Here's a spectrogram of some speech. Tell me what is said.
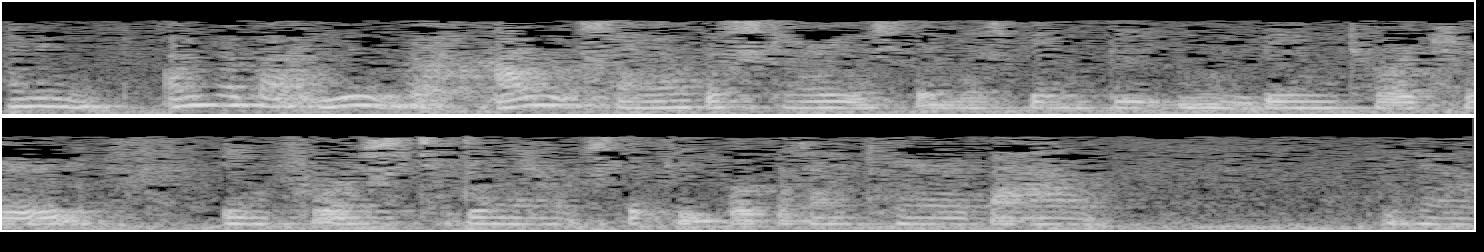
I mean, I don't know about you, but I would say, oh, the scariest thing is being beaten, being tortured, being forced to denounce the people that I care about. You know,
